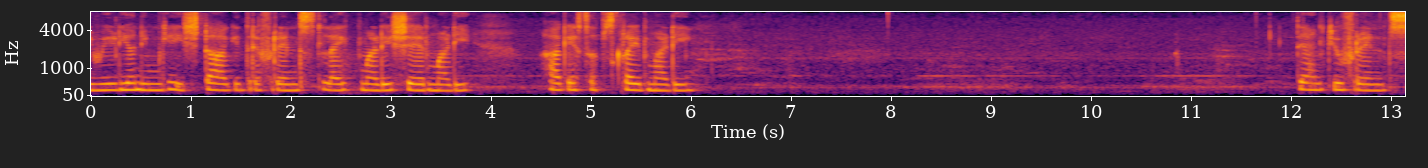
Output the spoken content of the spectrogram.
ಈ ವಿಡಿಯೋ ನಿಮಗೆ ಇಷ್ಟ ಆಗಿದ್ದರೆ ಫ್ರೆಂಡ್ಸ್ ಲೈಕ್ ಮಾಡಿ ಶೇರ್ ಮಾಡಿ, ಹಾಗೆ ಸಬ್ಸ್ಕ್ರೈಬ್ ಮಾಡಿ. ಥ್ಯಾಂಕ್ ಯು ಫ್ರೆಂಡ್ಸ್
